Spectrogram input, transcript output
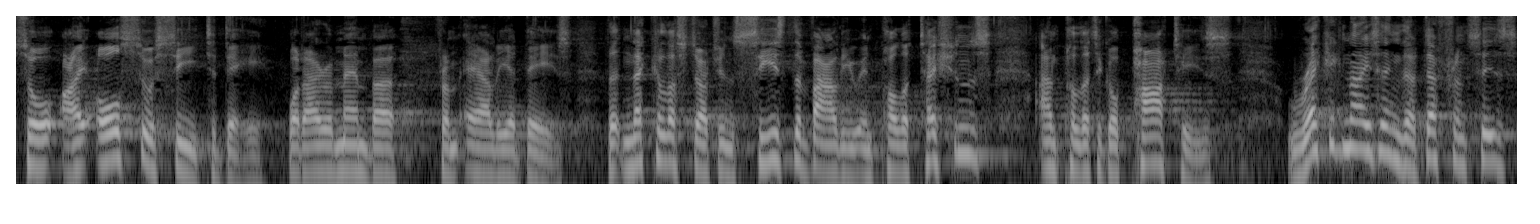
So I also see today what I remember from earlier days, that Nicola Sturgeon sees the value in politicians and political parties, recognising their differences,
